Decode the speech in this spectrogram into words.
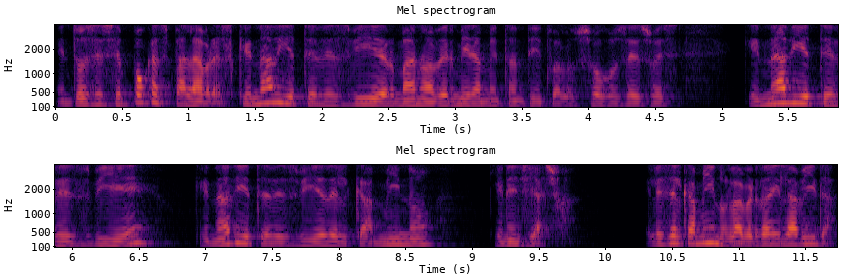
Entonces, en pocas palabras, que nadie te desvíe, hermano, a ver, mírame tantito a los ojos, eso es, que nadie te desvíe, que nadie te desvíe del camino, ¿quién es Yahshua? Él es el camino, la verdad y la vida.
